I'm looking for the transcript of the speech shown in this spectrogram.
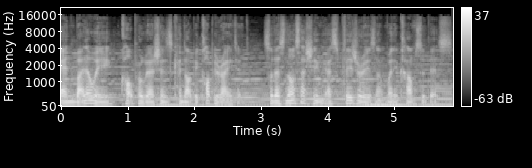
And by the way, chord progressions cannot be copyrighted, so there's no such thing as plagiarism when it comes to this.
